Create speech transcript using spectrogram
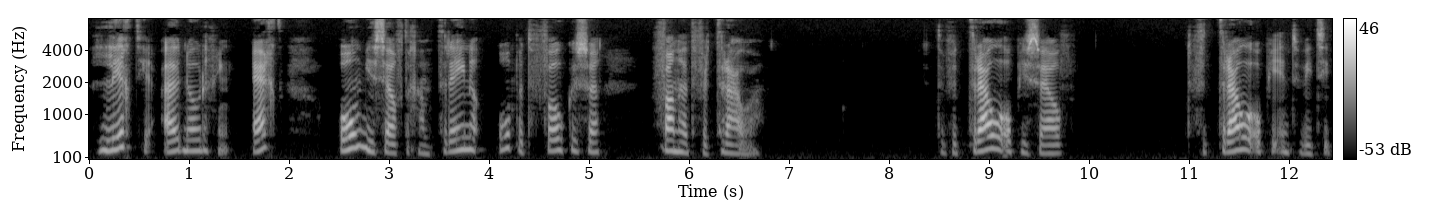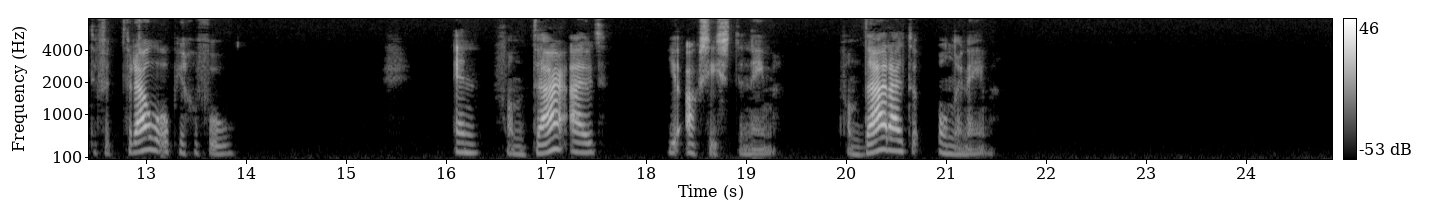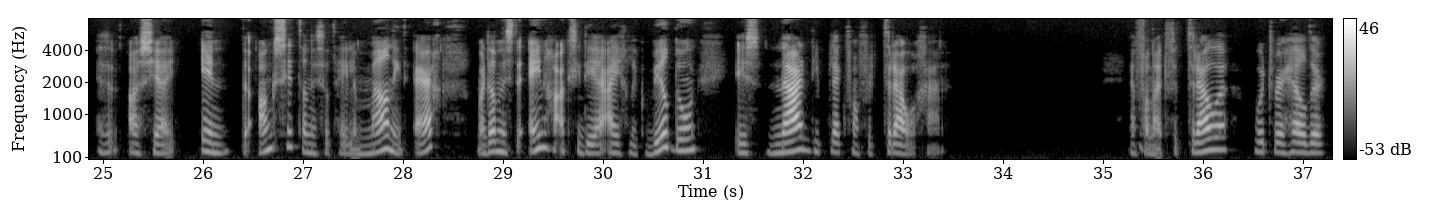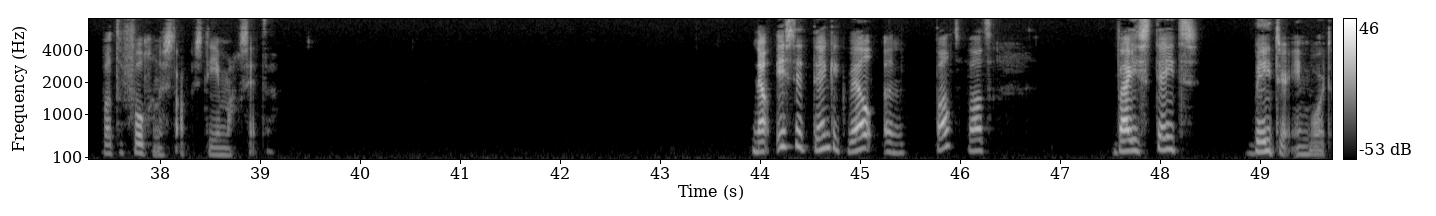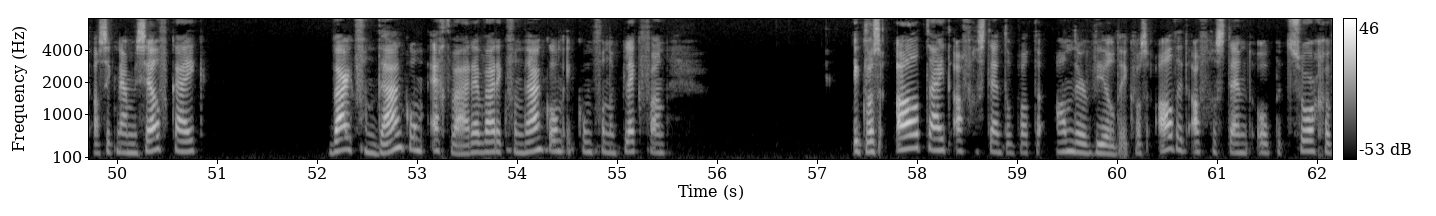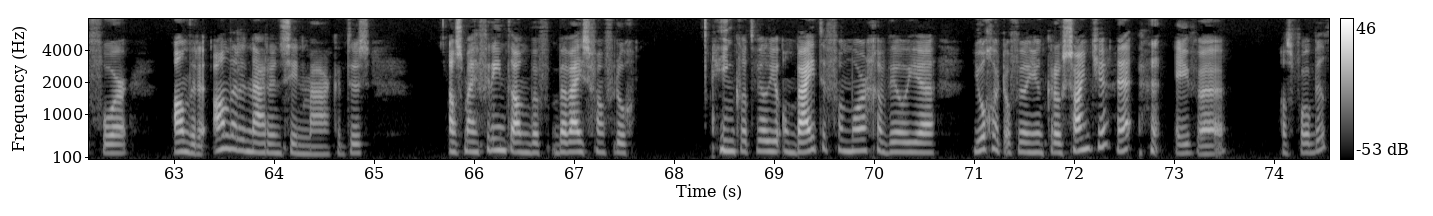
ligt je uitnodiging echt om jezelf te gaan trainen op het focussen van het vertrouwen. Te vertrouwen op jezelf, te vertrouwen op je intuïtie, te vertrouwen op je gevoel. En van daaruit je acties te nemen. Van daaruit te ondernemen. En als jij in de angst zit, dan is dat helemaal niet erg. Maar dan is de enige actie die je eigenlijk wilt doen, is naar die plek van vertrouwen gaan. En vanuit vertrouwen wordt weer helder wat de volgende stap is die je mag zetten. Nou is dit denk ik wel een pad wat, waar je steeds beter in wordt. Als ik naar mezelf kijk, waar ik vandaan kom, echt waar, waar ik vandaan kom, ik kom van een plek van ik was altijd afgestemd op wat de ander wilde. Ik was altijd afgestemd op het zorgen voor anderen. Anderen naar hun zin maken. Dus als mijn vriend dan bij wijze van vroeg... Hink, wat wil je ontbijten vanmorgen? Wil je yoghurt of wil je een croissantje? Even als voorbeeld.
